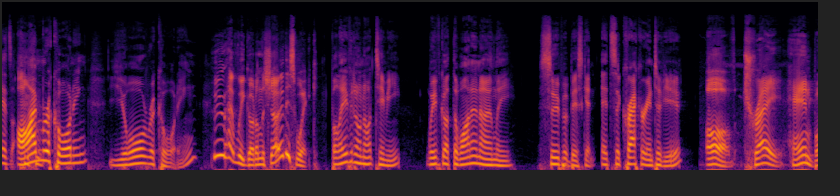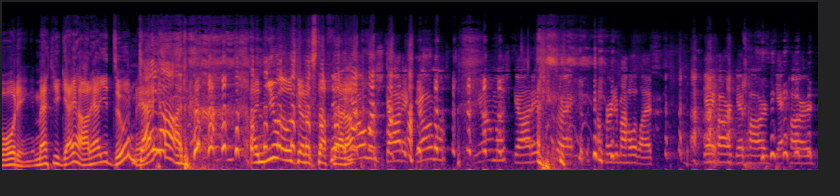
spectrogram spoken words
it's I'm recording, you're recording. Who have we got on the show this week? Believe it or not, Timmy, we've got the one and only Super Biscuit. It's a cracker interview. Of Trey Handboarding, Matthew Gayhard. How you doing, man? Gayhard! I knew I was going to stuff that up. You almost got it. You almost, you almost got it. It's all right. I've heard it my whole life. Gayhard, get hard, get hard, get hard.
